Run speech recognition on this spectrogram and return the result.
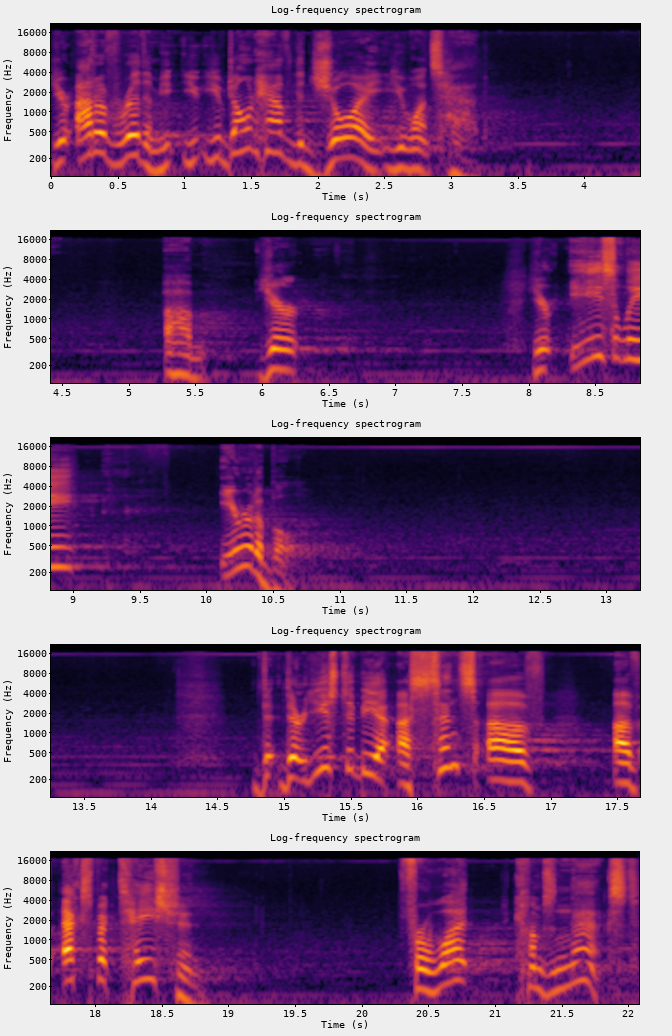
you're out of rhythm. You, you, you don't have the joy you once had. Um, you're, you're easily irritable. Th- there used to be a, a sense of, of expectation for what comes next.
